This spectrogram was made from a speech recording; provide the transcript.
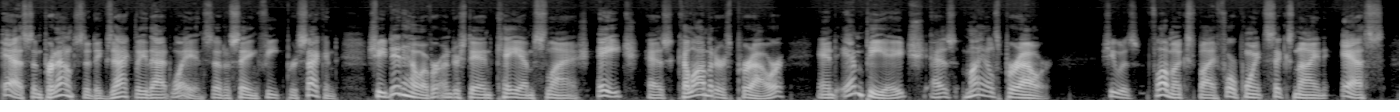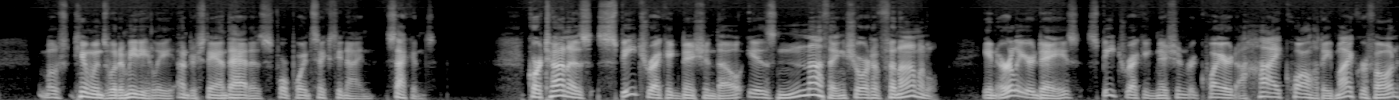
S and pronounced it exactly that way instead of saying feet per second. She did, however, understand KM slash H as kilometers per hour and MPH as miles per hour. She was flummoxed by 4.69 S. Most humans would immediately understand that as 4.69 seconds. Cortana's speech recognition, though, is nothing short of phenomenal. In earlier days, speech recognition required a high quality microphone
